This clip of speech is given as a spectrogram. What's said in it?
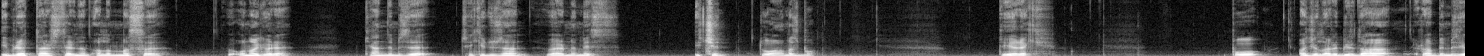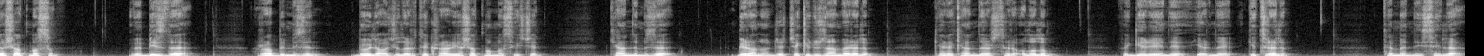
ibret derslerinin alınması ve ona göre kendimize çeki düzen vermemiz için duamız bu. Diyerek bu acıları bir daha Rabbimiz yaşatmasın ve biz de Rabbimizin böyle acıları tekrar yaşatmaması için kendimize bir an önce çeki düzen verelim. Gereken dersleri alalım ve gereğini yerine getirelim. Temennisiyle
